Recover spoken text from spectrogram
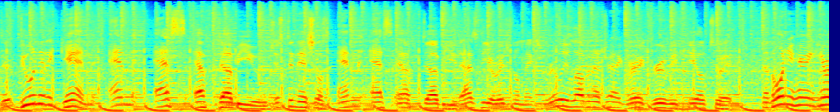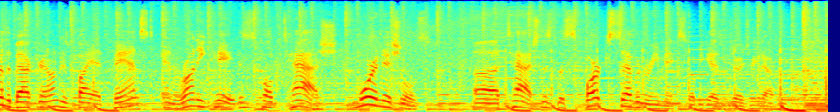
d- doing it again. NSFW, just initials. NSFW. That's the original mix. Really loving that track. Very groovy feel to it. Now the one you're hearing here in the background is by Advanced and Ronnie K. This is called Tash. More initials. Uh, Tash. This is the Spark 7 remix. Hope you guys enjoy. Check it out.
